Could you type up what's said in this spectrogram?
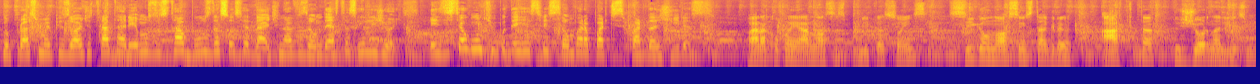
No próximo episódio trataremos dos tabus da sociedade na visão destas religiões. Existe algum tipo de restrição para participar das giras? Para acompanhar nossas publicações, siga o nosso Instagram, Acta Jornalismo.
